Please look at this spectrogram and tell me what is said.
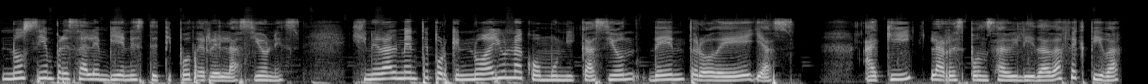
no siempre salen bien este tipo de relaciones, generalmente porque no hay una comunicación dentro de ellas. Aquí, la responsabilidad afectiva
